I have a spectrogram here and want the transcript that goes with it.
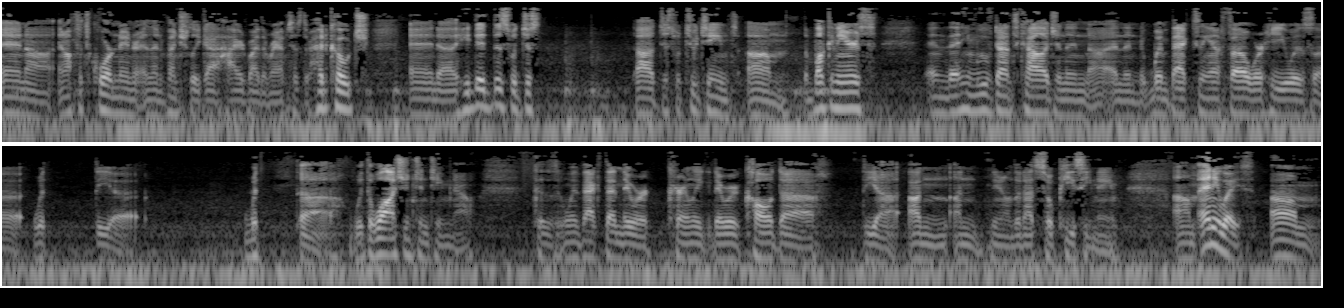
and uh, an offensive coordinator, and then eventually got hired by the Rams as their head coach, and he did this with just just with two teams, um, the Buccaneers. And then he moved on to college, and then uh, and then went back to the NFL where he was uh, with the uh, with uh, with the Washington team now. Because when back then they were currently they were called uh, the uh, un, un you know the not so PC name. Um, anyways, um,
